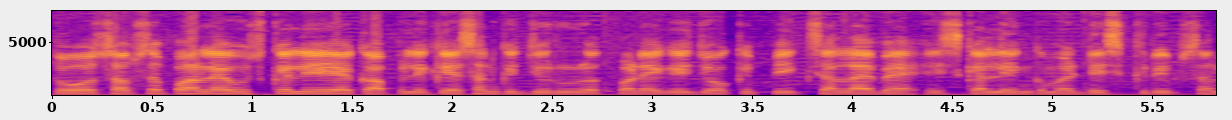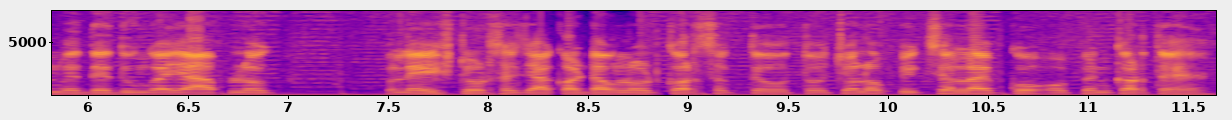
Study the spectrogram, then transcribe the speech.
तो सबसे पहले उसके लिए एक एप्लीकेशन की ज़रूरत पड़ेगी जो कि पिक्सल लैब है। इसका लिंक मैं डिस्क्रिप्शन में दे दूँगा या आप लोग प्ले स्टोर से जाकर डाउनलोड कर सकते हो। तो चलो पिक्सल लैब को ओपन करते हैं।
